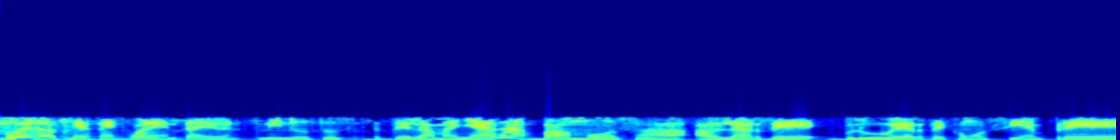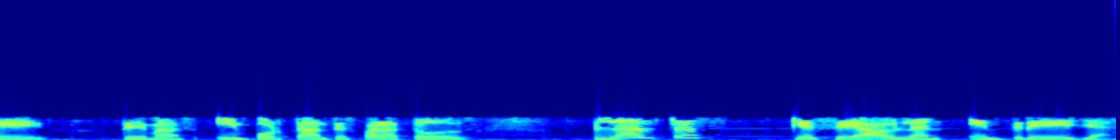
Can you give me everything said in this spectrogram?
Bueno, 7:41 minutos de la mañana. Vamos a hablar de Blue Verde, como siempre, temas importantes para todos. Plantas que se hablan entre ellas.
